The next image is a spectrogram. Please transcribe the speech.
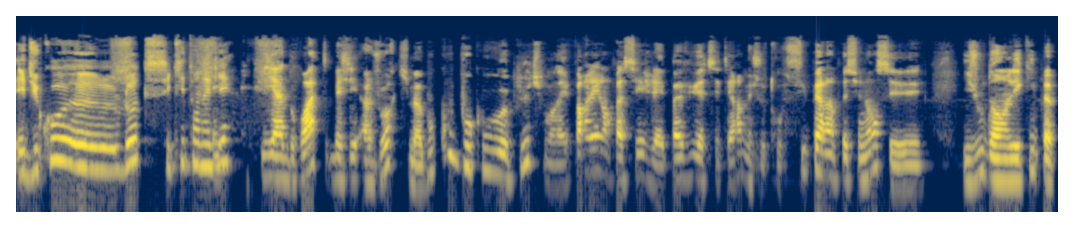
Et du coup, euh, l'autre, c'est qui ton allié? Et à droite, ben, j'ai un joueur qui m'a beaucoup, beaucoup plu. Tu m'en avais parlé l'an passé, je l'avais pas vu, etc. Mais je le trouve super impressionnant. C'est, il joue dans l'équipe la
